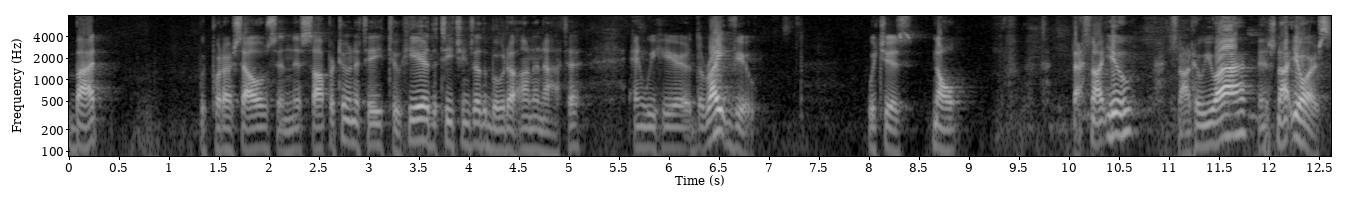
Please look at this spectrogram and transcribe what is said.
But we put ourselves in this opportunity to hear the teachings of the Buddha on anatta, and we hear the right view, which is no, that's not you, it's not who you are, and it's not yours.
